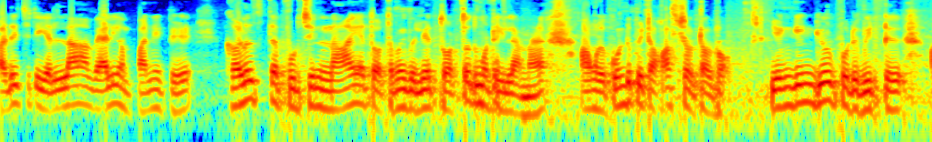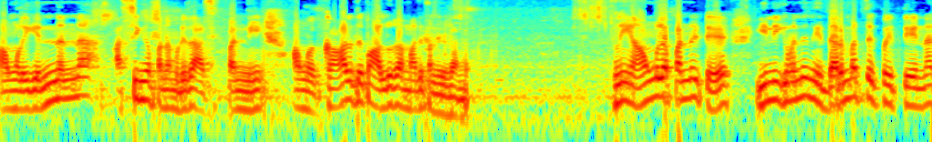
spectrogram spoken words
படிச்சுட்டு எல்லா வேலையும் பண்ணிவிட்டு கழுத்தை பிடிச்சி நாயை துரத்தமே வெளியே துரத்தது மட்டும் இல்லாமல் அவங்கள கொண்டு போயிட்டு ஹாஸ்டல் தள்ளுறோம். எங்கெங்கேயோ போட்டு விட்டு அவங்கள என்னென்ன அசிங்கம் பண்ண முடியுதோ அசி பண்ணி அவங்க காலத்துக்கும் அழுகிற மாதிரி பண்ணிடுறாங்க. நீ அவங்கள பண்ணிட்டு இன்னைக்கு வந்து நீ தர்மத்துக்கு போய் தேன்னா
